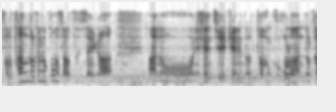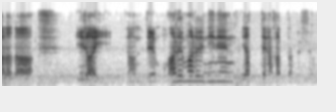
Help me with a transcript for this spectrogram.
その単独のコンサート自体が、あのー、2019年の多分、心体以来なんで、丸々2年やってなかったんですよね。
